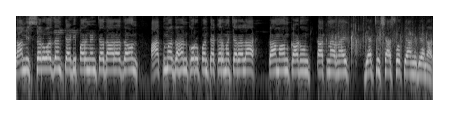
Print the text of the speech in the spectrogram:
तर आम्ही सर्वजण त्या डिपार्टमेंटच्या दारात जाऊन आत्मदहन करू पण त्या कर्मचाऱ्याला कामावून काढून टाकणार नाहीत याची शाश्वती आम्ही देणार.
